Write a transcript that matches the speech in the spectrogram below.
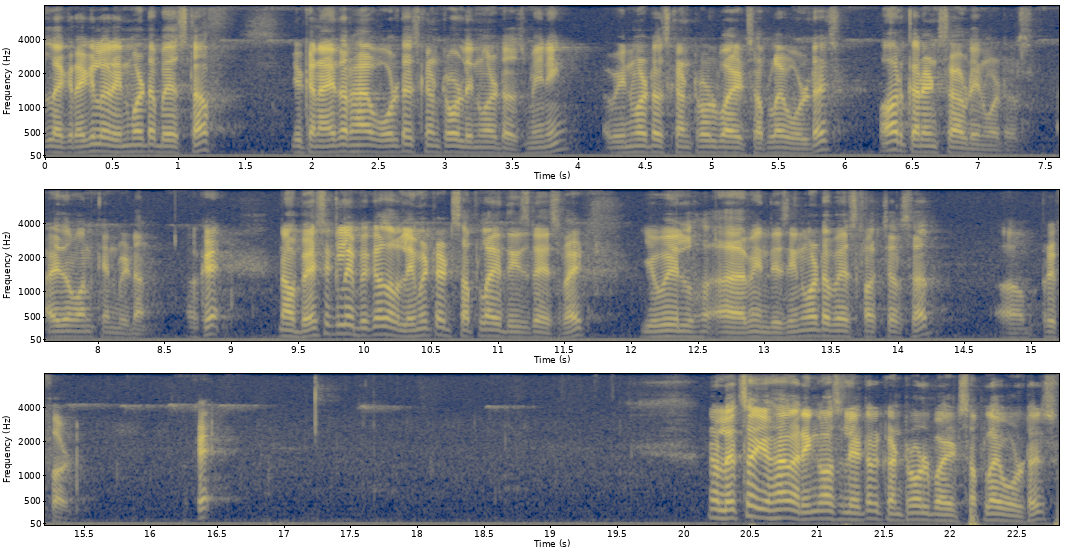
like regular inverter based stuff. You can either have voltage controlled inverters, meaning inverters controlled by its supply voltage or current starved inverters, either one can be done. Okay. Now, basically because of limited supply these days, right, you will, uh, I mean these inverter based structures are uh, preferred. Okay. Now, let us say you have a ring oscillator controlled by its supply voltage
